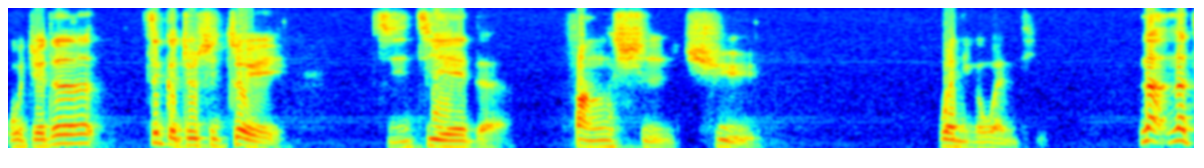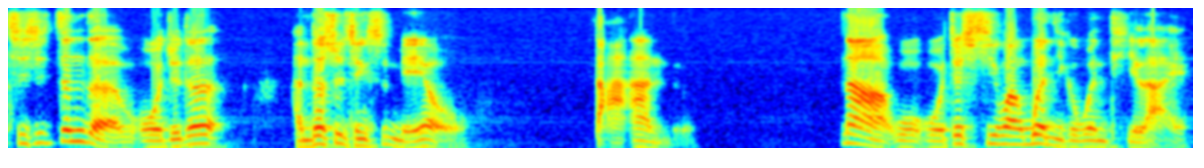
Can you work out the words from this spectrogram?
我觉得这个就是最直接的方式去问一个问题，那那其实真的我觉得。很多事情是没有答案的，那我我就希望问一个问题来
